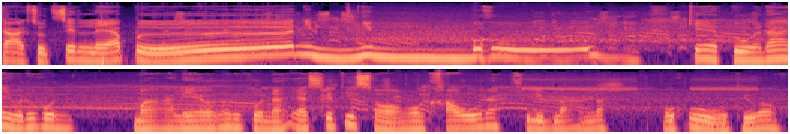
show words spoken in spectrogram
ชากสุดเส้นแล้วปิดนิ่มนิ่มโอ้โหแก้ตัวได้วะทุกคนมาแล้วนะทุกคนนะแอสซิสที่สองของเขานะฟิลิปลามนะโอ้โหถือว่าโห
